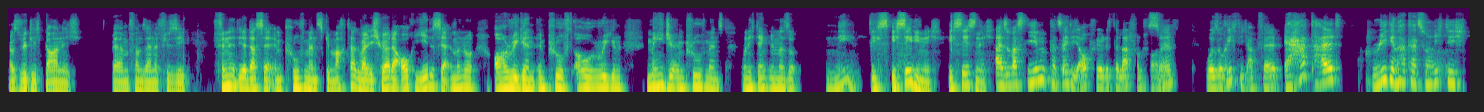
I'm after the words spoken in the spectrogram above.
Also wirklich gar nicht ähm, von seiner Physik. Findet ihr, dass er Improvements gemacht hat? Weil ich höre da auch jedes Jahr immer nur, oh, Regan improved, oh, Regan, major improvements. Und ich denke mir immer so, nee, ich, ich sehe die nicht. Ich sehe es nicht. Also was ihm tatsächlich auch fehlt, ist der Latt von vorne, Safe. wo er so richtig abfällt. Er hat halt, Regan hat halt so einen richtig,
